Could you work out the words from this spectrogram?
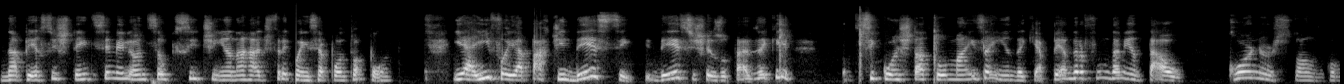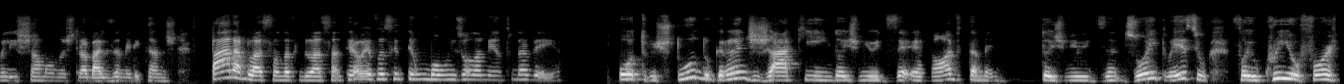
na persistente, semelhantes ao que se tinha na radiofrequência ponto a ponto. E aí foi a partir desse, desses resultados é que se constatou mais ainda que a pedra fundamental, cornerstone, como eles chamam nos trabalhos americanos, para a ablação da fibrilação atrial é você ter um bom isolamento da veia outro estudo grande, já que em 2019, também 2018, esse foi o CRIO 4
